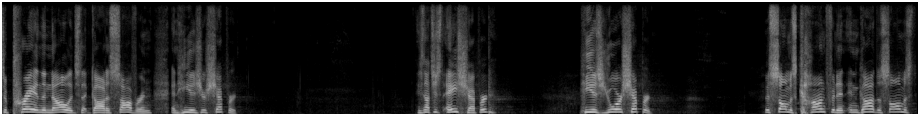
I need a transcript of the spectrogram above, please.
to pray in the knowledge that God is sovereign and he is your shepherd. He's not just a shepherd, he is your shepherd. This psalm is confident in God. The psalmist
